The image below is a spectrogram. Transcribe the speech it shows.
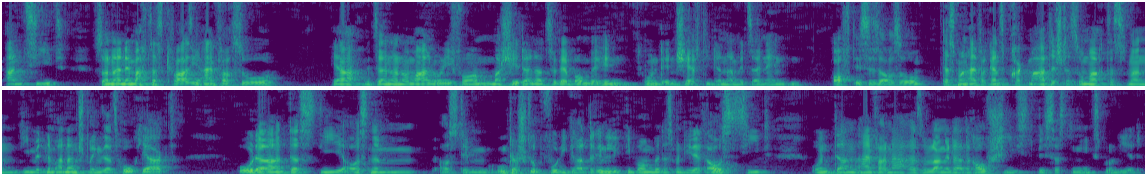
anzieht, sondern er macht das quasi einfach so, ja, mit seiner normalen Uniform, marschiert dann da zu der Bombe hin und entschärft die dann da mit seinen Händen. Oft ist es auch so, dass man einfach ganz pragmatisch das so macht, dass man die mit einem anderen Sprengsatz hochjagt oder dass die aus einem aus dem Unterschlupf, wo die gerade drin liegt, die Bombe, dass man die da rauszieht und dann einfach nachher so lange da drauf schießt, bis das Ding explodiert.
